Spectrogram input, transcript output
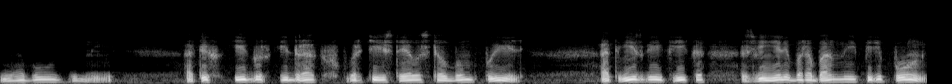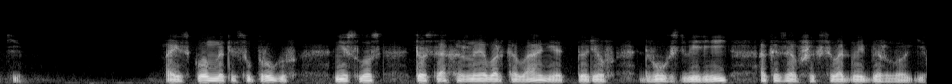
необузданными. От их игр и драк в квартире стояла столбом пыль. От визга и крика звенели барабанные перепонки. А из комнаты супругов неслось то сахарное воркование, то рев двух зверей, оказавшихся в одной берлоге.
